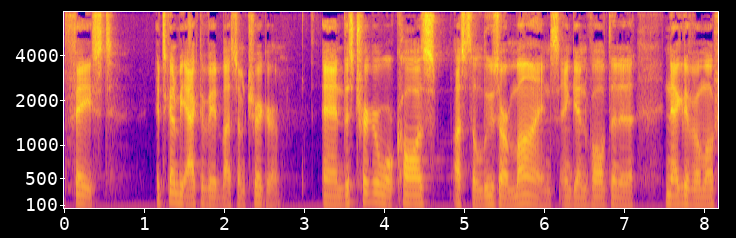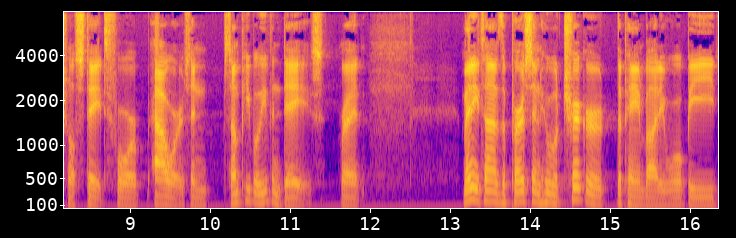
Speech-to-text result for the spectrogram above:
faced, it's going to be activated by some trigger. And this trigger will cause us to lose our minds and get involved in a negative emotional states for hours and some people even days, right? Many times the person who will trigger the pain body will be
